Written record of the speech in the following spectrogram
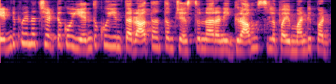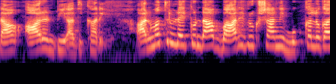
ఎండిపోయిన చెట్టుకు ఎందుకు ఇంత రాతాంతం చేస్తున్నారని గ్రామస్తులపై మండిపడ్డ ఆర్ఎండ్బి అధికారి. అనుమతులు లేకుండా భారీ వృక్షాన్ని ముక్కలుగా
